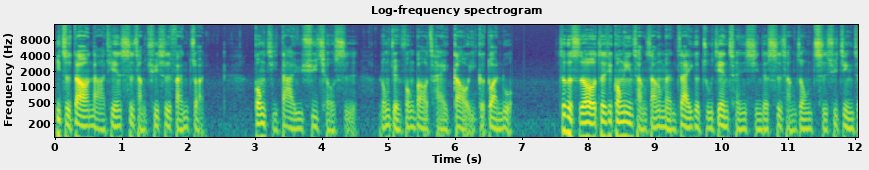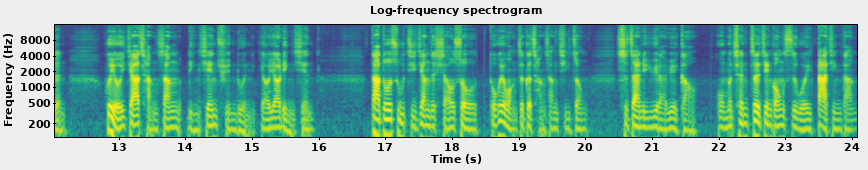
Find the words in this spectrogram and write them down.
一直到哪天市场趋势反转，供给大于需求时，龙卷风暴才告一个段落。这个时候，这些供应厂商们在一个逐渐成型的市场中持续竞争，会有一家厂商领先群伦，遥遥领先。大多数即将的销售都会往这个厂商集中。市占率越来越高，我们称这间公司为大金刚。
